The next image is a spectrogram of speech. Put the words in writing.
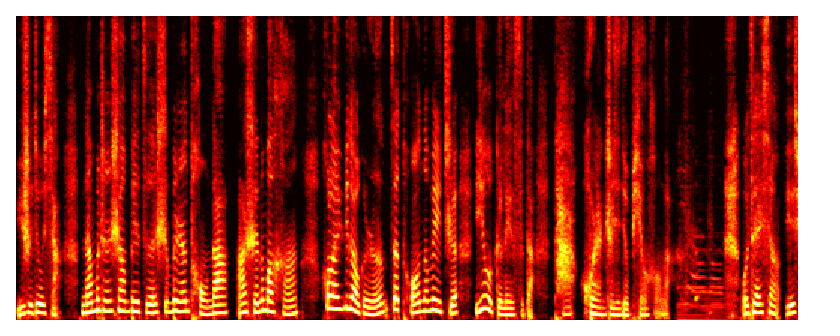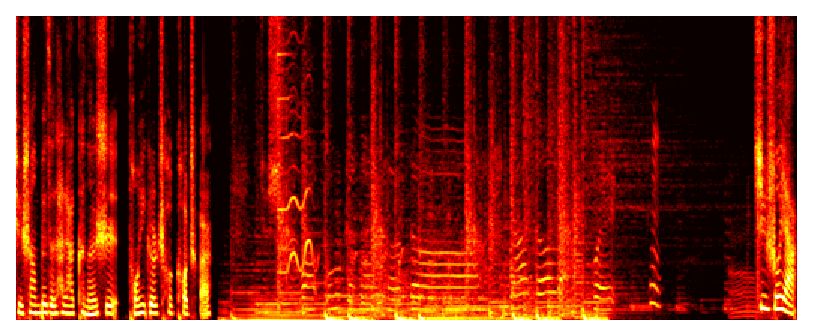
于是就想，难不成上辈子是被人捅的啊？谁那么狠？后来遇到个人在同样的位置也有个类似的，他忽然之间就平衡了。我在想，也许上辈子他俩可能是同一根烤烤串儿。据说呀，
